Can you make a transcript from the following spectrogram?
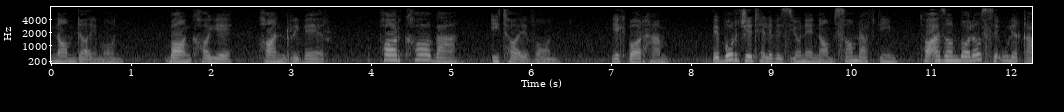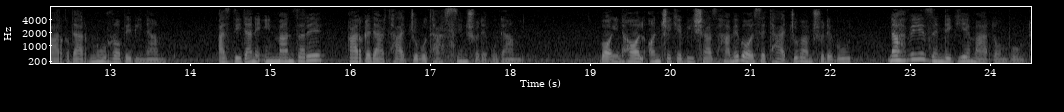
نامدائمون بانک های هان ریور پارک ها و ایتاوون. یک بار هم به برج تلویزیون نامسام رفتیم تا از آن بالا سئول غرق در نور را ببینم. از دیدن این منظره غرق در تعجب و تحسین شده بودم. با این حال آنچه که بیش از همه باعث تعجبم شده بود نحوه زندگی مردم بود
